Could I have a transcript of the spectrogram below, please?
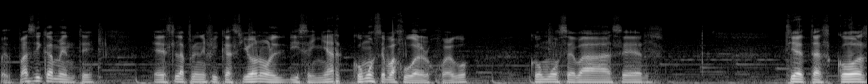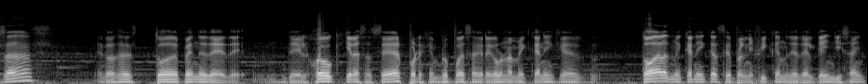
Pues básicamente es la planificación o el diseñar cómo se va a jugar el juego, cómo se va a hacer ciertas cosas. Entonces todo depende de, del juego que quieras hacer. Por ejemplo, puedes agregar una mecánica. Todas las mecánicas se planifican desde el game design.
